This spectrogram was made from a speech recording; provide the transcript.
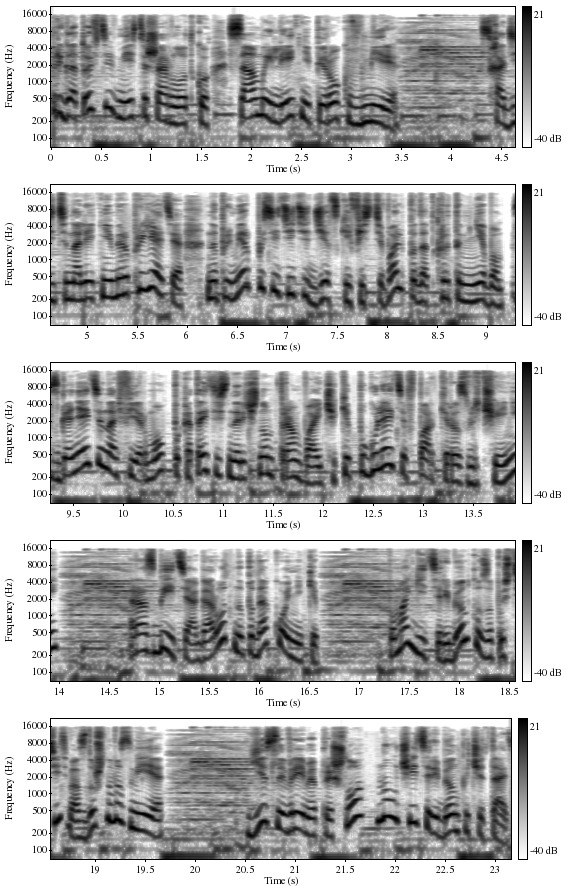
Приготовьте вместе шарлотку – самый летний пирог в мире. Сходите на летние мероприятия. Например, посетите детский фестиваль под открытым небом. Сгоняйте на ферму, покатайтесь на речном трамвайчике, погуляйте в парке развлечений. Разбейте огород на подоконнике. Помогите ребенку запустить воздушного змея. Если время пришло, научите ребенка читать.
